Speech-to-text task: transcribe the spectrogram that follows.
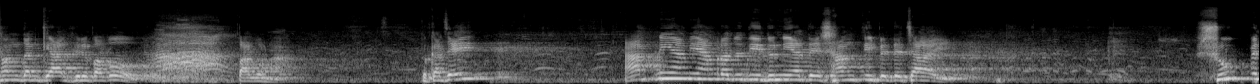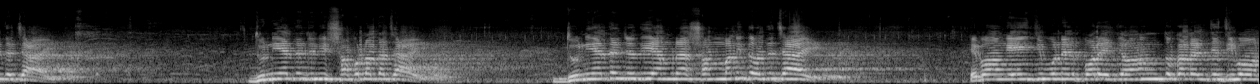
সন্তানকে আর ফিরে পাবো? পাবো না। তো কাজেই, আপনি আমি আমরা যদি দুনিয়াতে শান্তি পেতে চাই সুখ পেতে চাই দুনিয়াতে যদি সফলতা চাই, দুনিয়াতে যদি আমরা সম্মানিত হতে চাই, এবং এই জীবনের পরে যে অনন্তকালের যে জীবন,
